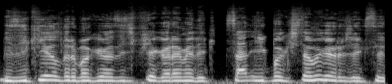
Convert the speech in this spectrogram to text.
Biz iki yıldır bakıyoruz hiçbir şey göremedik. Sen ilk bakışta mı göreceksin?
